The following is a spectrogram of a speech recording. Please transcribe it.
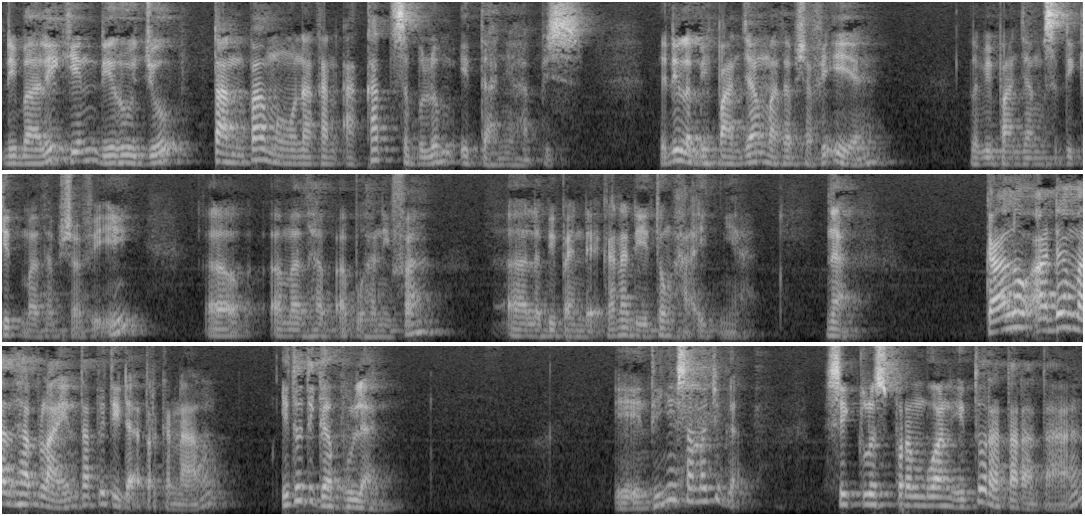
dibalikin, dirujuk tanpa menggunakan akad sebelum idahnya habis. Jadi lebih panjang madhab syafi'i ya. Lebih panjang sedikit madhab syafi'i uh, madhab Abu Hanifah uh, lebih pendek karena dihitung haidnya. Nah, kalau ada madhab lain tapi tidak terkenal, itu tiga bulan. Ya, intinya sama juga. Siklus perempuan itu rata-rata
